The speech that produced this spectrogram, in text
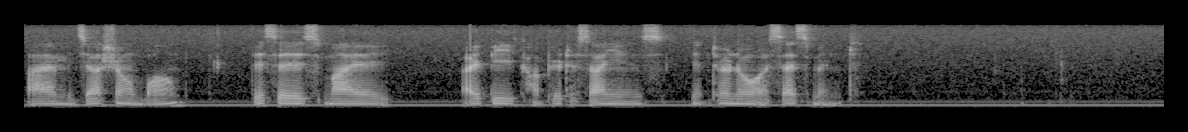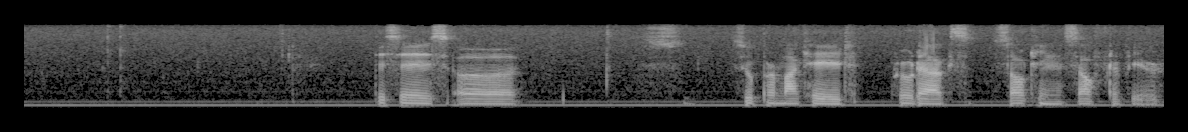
I'm Jia Jiasheng Wang. This is my IB Computer Science internal assessment. This is a supermarket products sorting software.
